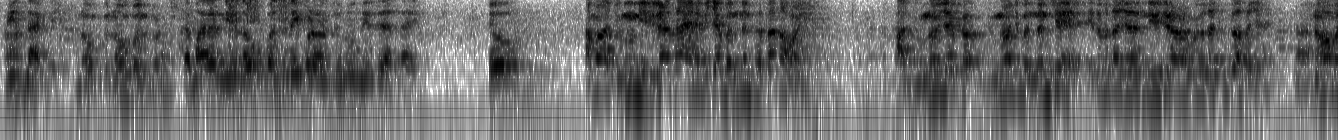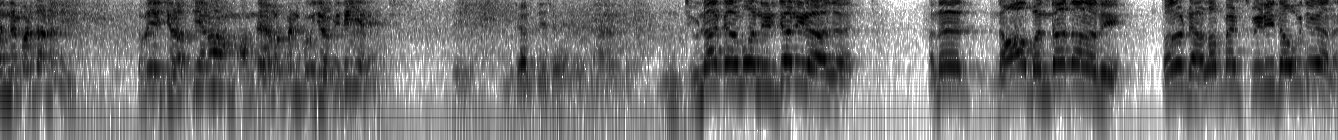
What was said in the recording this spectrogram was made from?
સ્પીડ નાખે. નવું નવું બંધ પડે. તમારે નવું બંધ નહીં પડવાનું જૂનું નિર્દ્રા થાય. તો આમાં જૂનું નિર્જરા થાય અને બીજા બંધન થતા ના હોય. આ જૂનો જે જૂનો જે બંધન છે એ તો બધા જે બધા છૂટા થઈ જાય. નવા બંધન પડતા નથી. તો પછી ઝડપથી એનો આમ ડેવલપમેન્ટ બહુ ઝડપી થઈ જાય ને. ઝડપી શું? જૂના કર્મો નિર્જરી રહ્યા છે. અને નવા બંધાતા નથી. તો ડેવલપમેન્ટ સ્પીડી થવું જોઈએ ને.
